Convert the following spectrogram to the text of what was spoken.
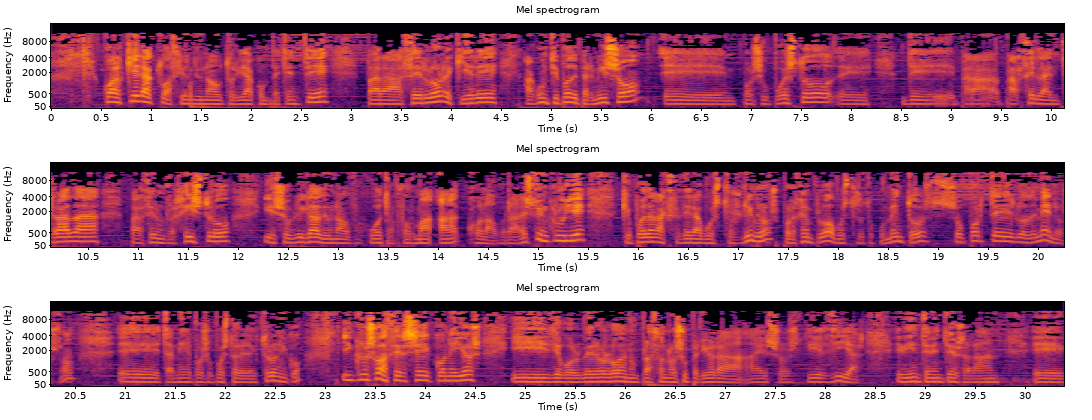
cualquier actuación de una autoridad competente para hacerlo requiere algún tipo de permiso, eh, por supuesto, eh, de, para, hacer la entrada, para hacer un registro y eso obliga de una u otra forma a colaborar. Esto incluye que puedan acceder a vuestros libros, por ejemplo, a vuestros documentos, soporte lo de menos, ¿no? Eh, también, por supuesto, el electrónico, incluso hacerse con ellos y devolveroslo en un plazo no superior a, a esos 10 días. Evidentemente os harán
